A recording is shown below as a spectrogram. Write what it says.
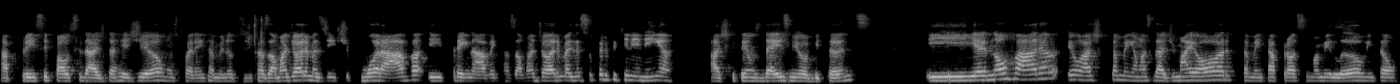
a principal cidade da região, uns 40 minutos de Casal Maggiore, mas a gente morava e treinava em Casal Maggiore, mas é super pequenininha, acho que tem uns 10 mil habitantes. E Novara, eu acho que também é uma cidade maior, também está próxima a Milão, então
